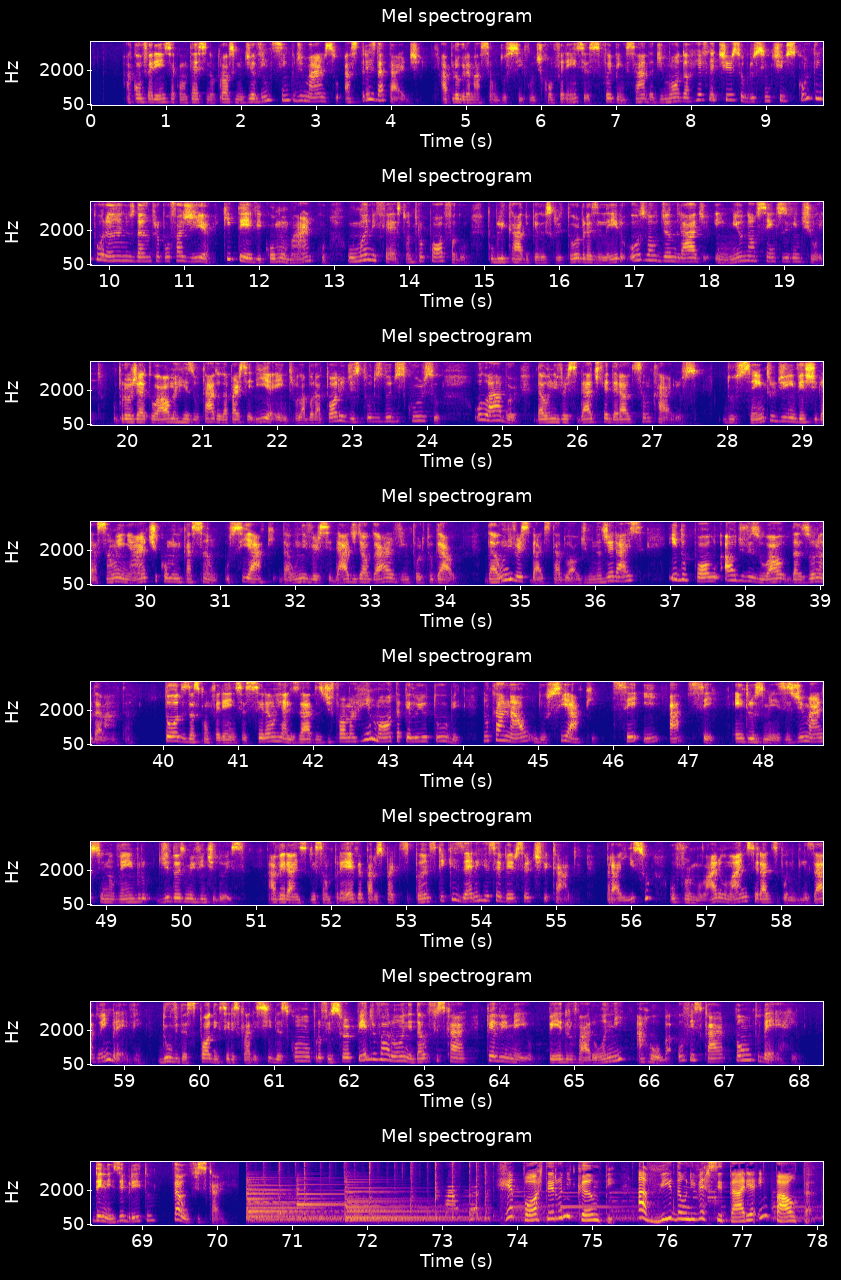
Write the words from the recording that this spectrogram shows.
A conferência acontece no próximo dia 25 de março, às três da tarde. A programação do ciclo de conferências foi pensada de modo a refletir sobre os sentidos contemporâneos da antropofagia, que teve como marco o Manifesto Antropófago, publicado pelo escritor brasileiro Oswald de Andrade em 1928. O projeto Alma é resultado da parceria entre o Laboratório de Estudos do Discurso, o LABOR, da Universidade Federal de São Carlos do Centro de Investigação em Arte e Comunicação, o CIAC, da Universidade de Algarve, em Portugal, da Universidade Estadual de Minas Gerais e do Polo Audiovisual da Zona da Mata. Todas as conferências serão realizadas de forma remota pelo YouTube, no canal do CIAC, C-I-A-C, entre os meses de março e novembro de 2022. Haverá inscrição prévia para os participantes que quiserem receber certificado. Para isso, o formulário online será disponibilizado em breve. Dúvidas podem ser esclarecidas com o professor Pedro Varone, da UFSCar, pelo e-mail pedrovarone.ufscar.br. Denise Brito, da UFSCar. Repórter Unicamp. A vida universitária em pauta.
